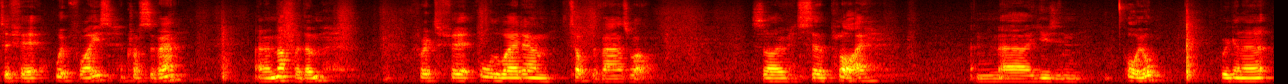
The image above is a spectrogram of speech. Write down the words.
to fit widthways across the van, and enough of them for it to fit all the way down the top of the van as well. So instead of ply and uh, using oil, we're going to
